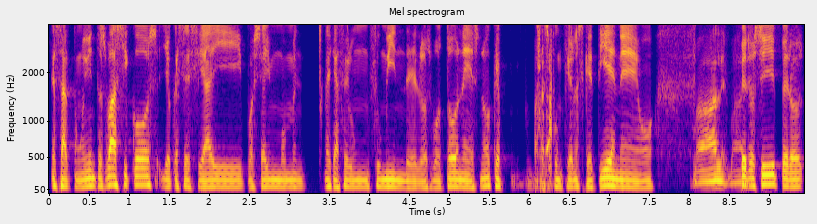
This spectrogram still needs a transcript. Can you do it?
Exacto, movimientos básicos. Yo qué sé, si hay, pues si hay un momento, hay que hacer un zoom in de los botones, ¿no? Que para las funciones que tiene. O... Vale, vale. Pero sí, pero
